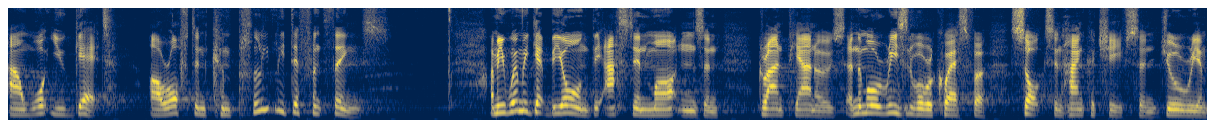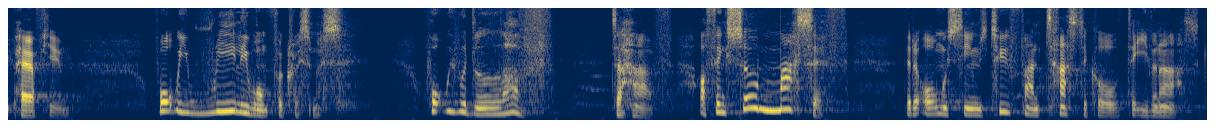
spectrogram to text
and what you get are often completely different things. I mean, when we get beyond the Aston Martins and grand pianos and the more reasonable requests for socks and handkerchiefs and jewelry and perfume, what we really want for Christmas, what we would love to have, are things so massive that it almost seems too fantastical to even ask.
